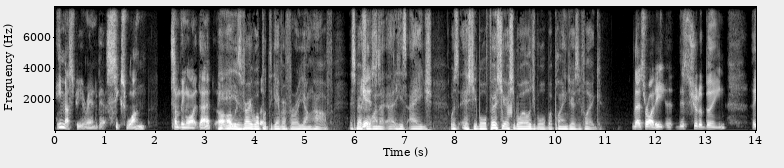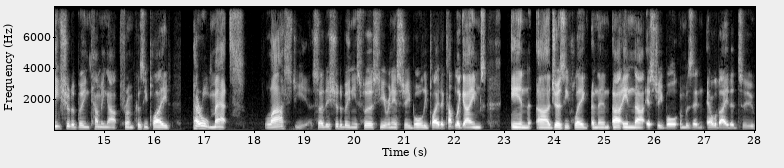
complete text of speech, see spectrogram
he must be around about six one, something like that. He, he's very well put together for a young half, especially yes. one that at his age was SG ball first year SG ball eligible, but playing Jersey flag. That's right. He uh, this should have been he should have been coming up from because he played Harold Matts last year. So this should have been his first year in SG Ball. He played a couple of games in uh, Jersey Flag and then uh, in uh, SG Ball and was then elevated to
